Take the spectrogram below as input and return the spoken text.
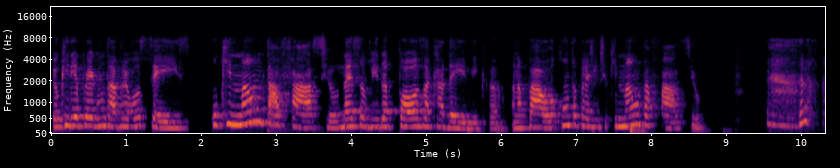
eu queria perguntar para vocês o que não tá fácil nessa vida pós-acadêmica. Ana Paula, conta pra gente o que não tá fácil.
